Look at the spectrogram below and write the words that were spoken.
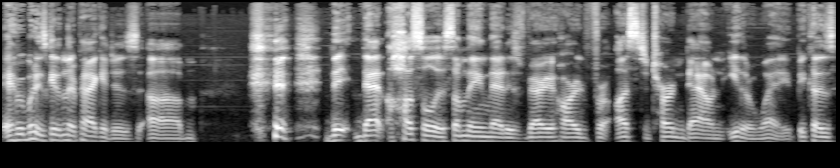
Everybody's getting their packages um they, that hustle is something that is very hard for us to turn down either way because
